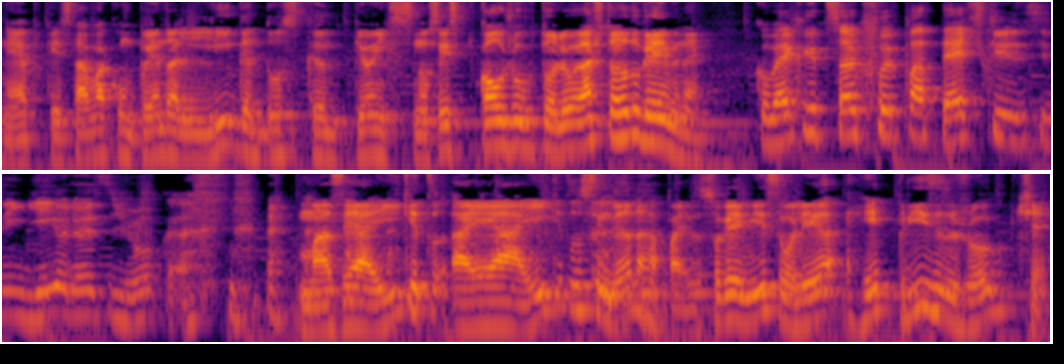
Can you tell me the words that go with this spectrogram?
né? Porque eu estava acompanhando a Liga dos Campeões. Não sei se- qual jogo tu olhou, eu acho que tu olhou do Grêmio, né? Como é que tu sabe que foi patético se ninguém olhou esse jogo, cara? Mas é aí que tu, é aí que tu se engana, rapaz. Eu sou gremista, eu olhei a reprise do jogo, tchê.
